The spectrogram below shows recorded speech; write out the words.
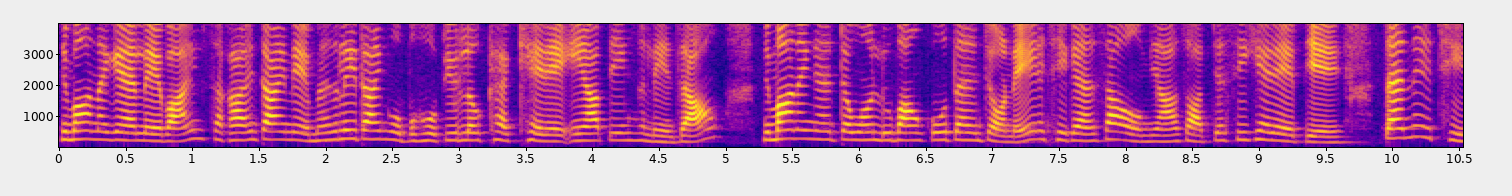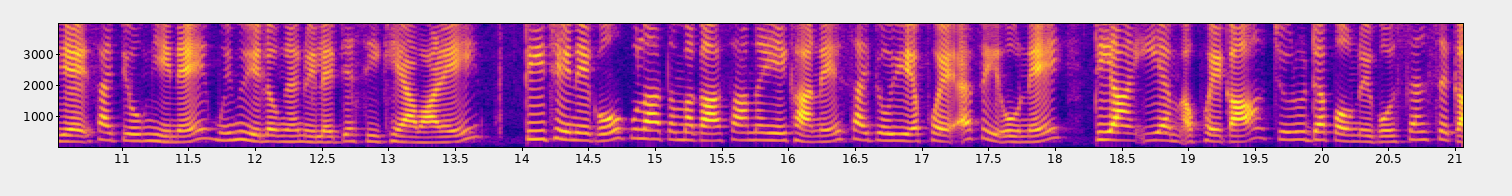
မြန်မာနိုင်ငံအလဲပိုင်းစကိုင်းတိုင်းနဲ့မန္တလေးတိုင်းကိုဗဟိုပြုလုပ်ခတ်ခဲ့တဲ့အင်အားပြင်းငလင်ကြောင့်မြန်မာနိုင်ငံတဝန်လူပေါင်း9တန်းကျော်နဲ့အခြေခံအဆောက်အုံများစွာပျက်စီးခဲ့တဲ့အပြင်တန်းနဲ့ချီတဲ့စိုက်ပျိုးမြေနဲ့မွေးမြူရေးလုပ်ငန်းတွေလည်းပျက်စီးခဲ့ရပါတယ်။ဒီအခြေအနေကိုကုလသမဂ္ဂစားနပ်ရိက္ခာနဲ့စိုက်ပျိုးရေးအဖွဲ့ FAO နဲ့ DIEM အဖွဲ့ကကျူရူဓာတ်ပုံတွေကိုစမ်းစစ်က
